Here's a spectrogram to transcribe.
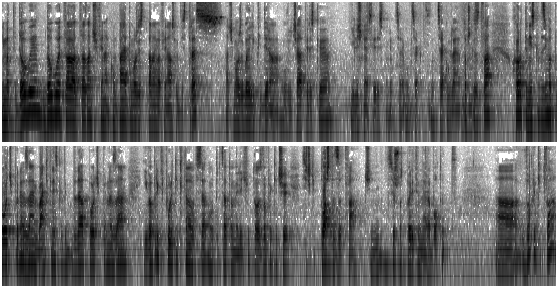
Имате дългове, дългове това, това значи, че компанията може да изпадне в финансов дистрес, значи може да бъде ликвидирана. Увеличавате риска и личния си риск нали, от, всяко, от, всяко, от всяко гледна точка. Затова хората не искат да взимат повече пари на заем, банките не искат да, да дават повече пари на заем и въпреки политиката на отрицателни лихви, т.е. въпреки, че всички плащат за това, че всъщност парите не работят, а, въпреки това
